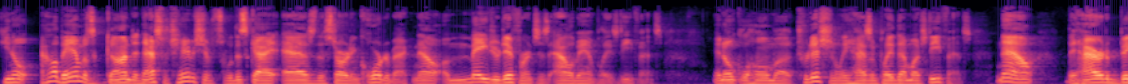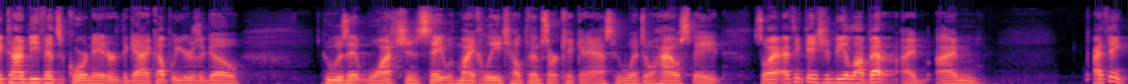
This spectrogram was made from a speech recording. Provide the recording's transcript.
you know, Alabama's gone to national championships with this guy as the starting quarterback. Now, a major difference is Alabama plays defense. And Oklahoma traditionally hasn't played that much defense. Now, they hired a big time defensive coordinator, the guy a couple years ago who was at Washington State with Mike Leach, helped them start kicking ass, who went to Ohio State. So I, I think they should be a lot better. I I'm I think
